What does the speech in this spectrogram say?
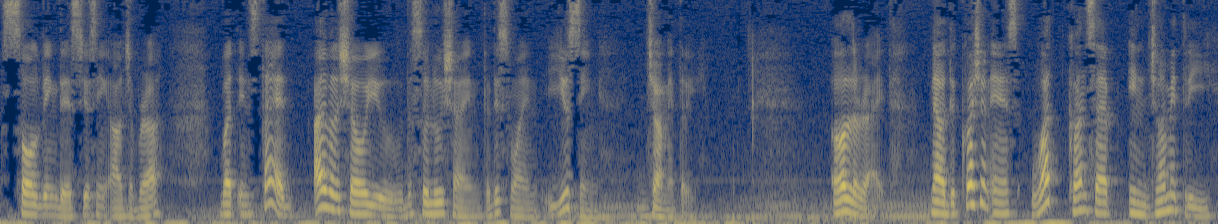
solving this using algebra but instead I will show you the solution to this one using geometry. Alright, now the question is what concept in geometry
